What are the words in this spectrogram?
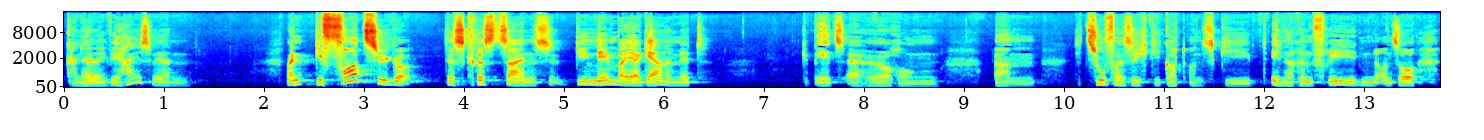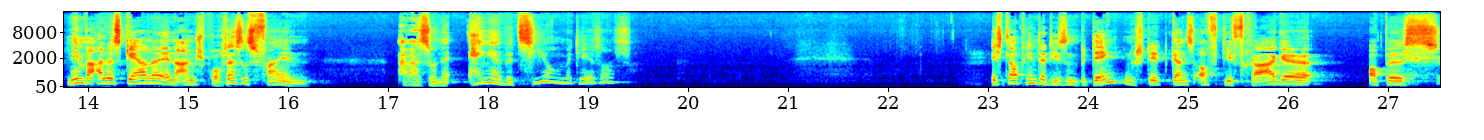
Kann ja irgendwie heiß werden. Meine, die Vorzüge des Christseins, die nehmen wir ja gerne mit. Gebetserhörung, ähm, die Zuversicht, die Gott uns gibt, inneren Frieden und so, nehmen wir alles gerne in Anspruch. Das ist fein. Aber so eine enge Beziehung mit Jesus? Ich glaube, hinter diesen Bedenken steht ganz oft die Frage, ob es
